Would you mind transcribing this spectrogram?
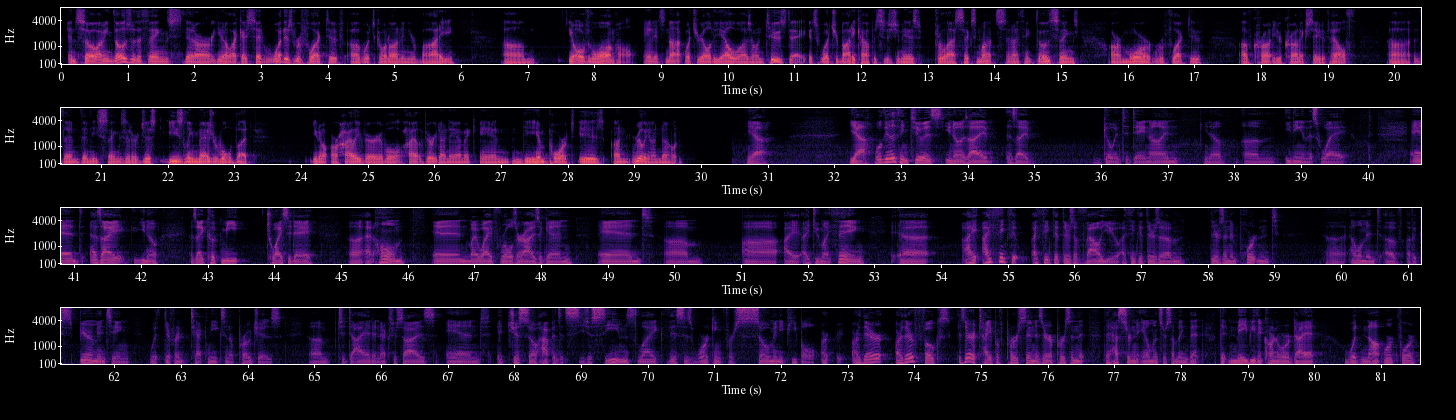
And so, I mean, those are the things that are, you know, like I said, what is reflective of what's going on in your body? um, you know, over the long haul. And it's not what your LDL was on Tuesday. It's what your body composition is for the last six months. And I think those things are more reflective of chron- your chronic state of health uh, than than these things that are just easily measurable, but you know are highly variable, highly, very dynamic, and the import is un- really unknown. Yeah, yeah. Well, the other thing too is you know as I as I go into day nine, you know, um, eating in this way, and as I you know as I cook meat twice a day uh, at home, and my wife rolls her eyes again, and um, uh, I I do my thing. Uh, I I think that I think that there's a value. I think that there's um there's an important uh, element of of experimenting with different techniques and approaches um, to diet and exercise, and it just so happens it just seems like this is working for so many people. Are are there are there folks? Is there a type of person? Is there a person that that has certain ailments or something that that maybe the carnivore diet would not work for?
